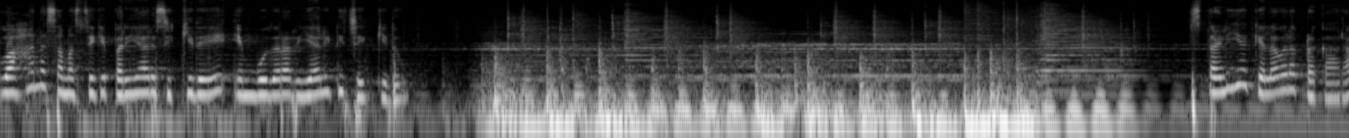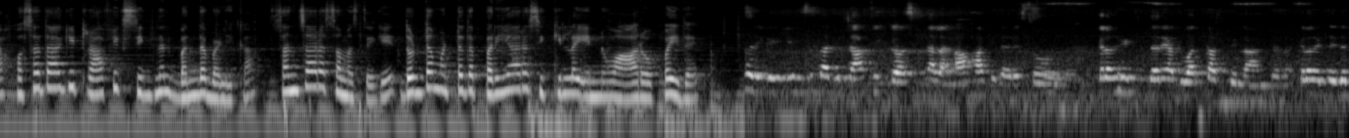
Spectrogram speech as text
ವಾಹನ ಸಮಸ್ಯೆಗೆ ಪರಿಹಾರ ಸಿಕ್ಕಿದೆಯೇ ಎಂಬುದರ ರಿಯಾಲಿಟಿ ಚೆಕ್ ಇದು. ಸ್ಥಳೀಯ ಕೆಲವರ ಪ್ರಕಾರ ಹೊಸದಾಗಿ ಟ್ರಾಫಿಕ್ ಸಿಗ್ನಲ್ ಬಂದ ಬಳಿಕ ಸಂಚಾರ ಸಮಸ್ಯೆಗೆ ದೊಡ್ಡ ಮಟ್ಟದ ಪರಿಹಾರ ಸಿಕ್ಕಿಲ್ಲ ಎನ್ನುವ ಆರೋಪ ಇದೆ. ಇಲ್ಲಿ ಹೊಸದಾಗಿ ಟ್ರಾಫಿಕ್ ಸಿಗ್ನಲ್ ಹಾಕಿದ್ದಾರೆ. ಸೊ ಕೆಲವರು ಹೇಳ್ತಿದ್ದಾರೆ ಅದು ವರ್ಕ್ ಆಗ್ತಿಲ್ಲ ಅಂತೆಲ್ಲ. ಕೆಲವರು ಹೇಳ್ತಾರೆ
